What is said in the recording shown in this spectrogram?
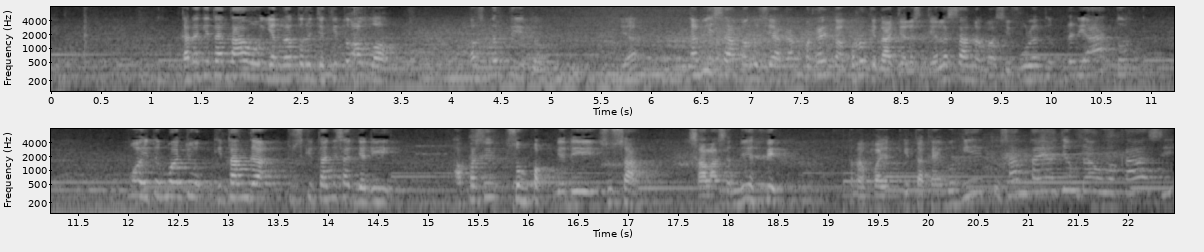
gitu. Karena kita tahu yang ngatur rezeki itu Allah. Harus ngerti itu ya. Nggak bisa manusia kan makanya nggak perlu kita jelas-jelasan sama si fulan itu udah diatur. Wah itu maju kita nggak terus kitanya saja jadi apa sih? Sumpek jadi susah. Salah sendiri. Kenapa kita kayak begitu? Santai aja udah Allah kasih.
